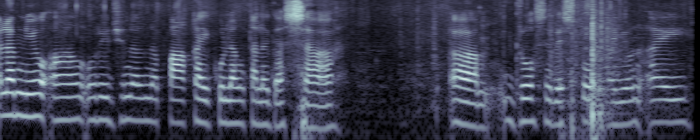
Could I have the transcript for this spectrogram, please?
Alam niyo, ang original na pakay ko lang talaga sa um, grocery store ngayon ay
